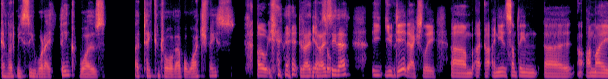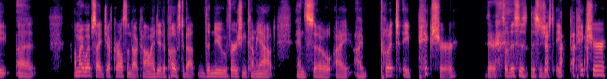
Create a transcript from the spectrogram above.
and let me see what I think was a take control of Apple Watch face. Oh, Did I did I so- see that? You did actually. Um, I, I needed something uh, on my uh, on my website, jeffcarlson.com. I did a post about the new version coming out, and so I I put a picture. There. So this is this is just a picture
